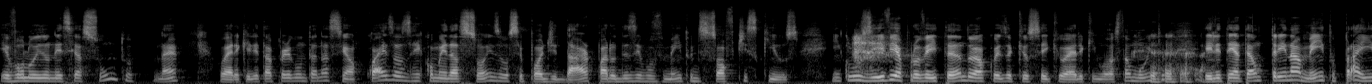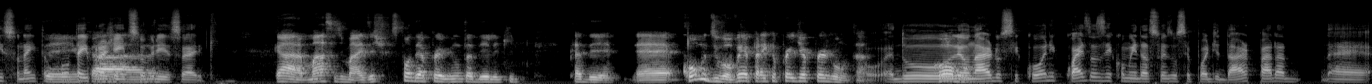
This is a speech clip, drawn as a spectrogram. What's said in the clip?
evoluindo nesse assunto, né? O Eric ele está perguntando assim, ó, quais as recomendações você pode dar para o desenvolvimento de soft skills? Inclusive, aproveitando, é uma coisa que eu sei que o Eric gosta muito, ele tem até um treinamento para isso, né? Então Tenho, conta aí para gente sobre isso, Eric. Cara, massa demais. Deixa eu responder a pergunta dele aqui. Cadê? É, como desenvolver? Peraí que eu perdi a pergunta. É do como? Leonardo Ciccone. Quais as recomendações você pode dar para é,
